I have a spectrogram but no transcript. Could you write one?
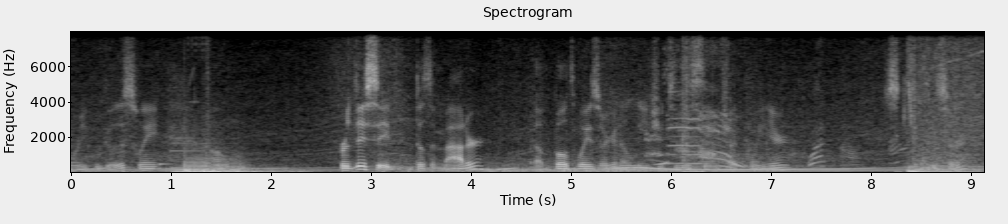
or you can go this way. Um, for this, it doesn't matter. Uh, both ways are gonna lead you to the same checkpoint here. Excuse me, sir.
